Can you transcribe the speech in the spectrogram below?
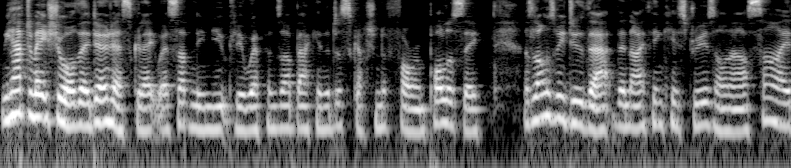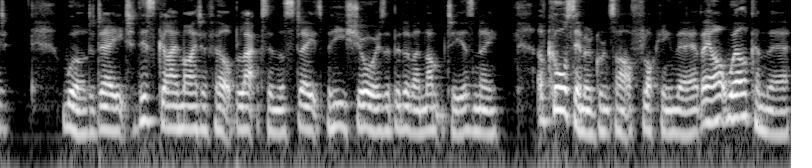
We have to make sure they don't escalate where suddenly nuclear weapons are back in the discussion of foreign policy. As long as we do that then I think history is on our side. World at 8. This guy might have helped blacks in the States but he sure is a bit of a numpty isn't he? Of course immigrants aren't flocking there, they aren't welcome there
